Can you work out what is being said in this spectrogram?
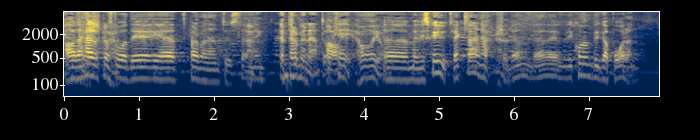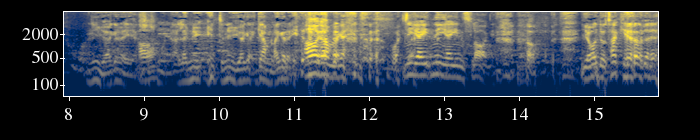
Ja, det här ska stå, det är ett permanent utställning. En permanent, Ja. okej. Ja, ja. Eh, Men vi ska utveckla den här, så den, den, vi kommer bygga på den. Nya grejer. Ja. Eller ny, inte nya gamla grejer. Ja, gamla grejer. Nya, nya inslag. Ja. ja, då tackar jag dig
